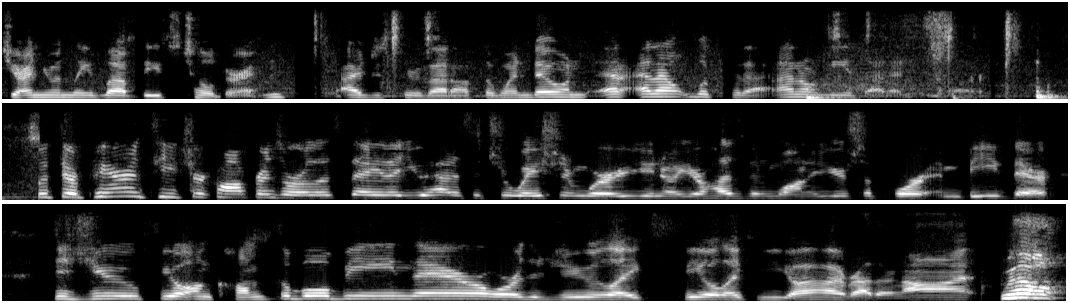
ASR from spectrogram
genuinely love these children. I just threw that out the window and, and I don't look for that. I don't need that anymore. with their parent teacher conference or let's say that you had a situation where you know your husband wanted your support and be there did you feel uncomfortable being there or did you like feel like yeah i'd rather not Well,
